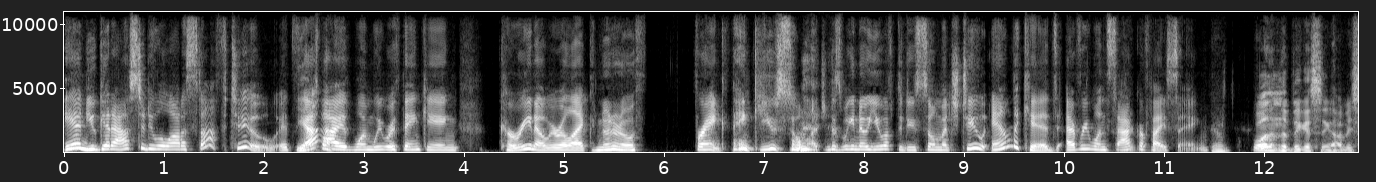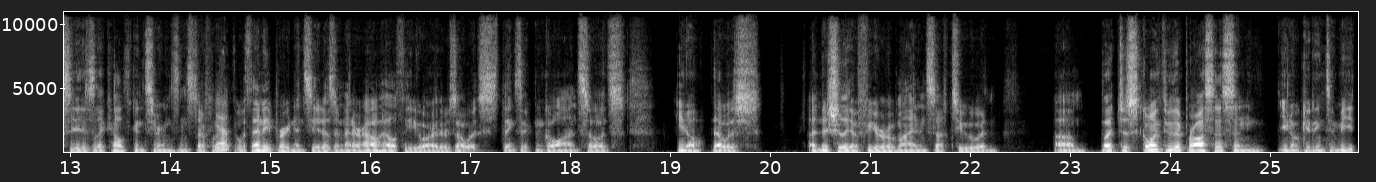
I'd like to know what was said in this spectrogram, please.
And you get asked to do a lot of stuff too. It's Yeah. that's why when we were thinking Karina, we were like, no, no, no, Frank, thank you so much because we know you have to do so much too, and the kids, everyone's sacrificing. Well, then the biggest thing obviously is like health concerns and stuff with, Yep. with any pregnancy. It doesn't matter how healthy you are, there's always things that can go on. So it's, you know, that was initially a fear of mine and stuff too. And, um, but just going through the process and, you know, getting to meet,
